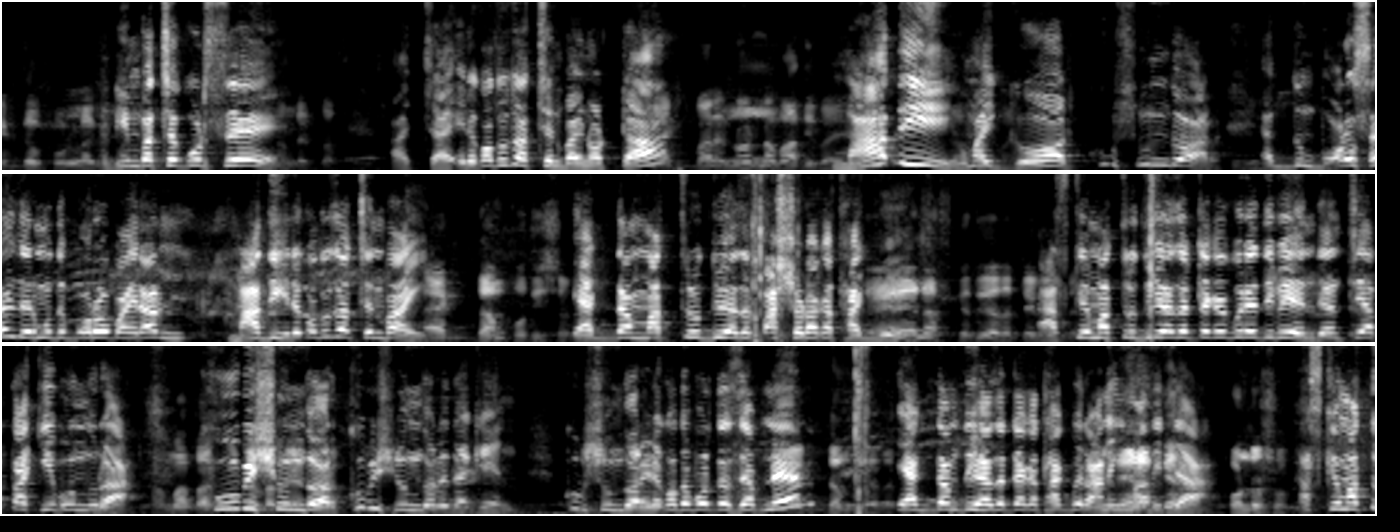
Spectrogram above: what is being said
একদম ফুল ডিম বাচ্চা করছে। 100% আচ্ছা এটা কত যাচ্ছেন ভাই নটটা? মাদি ও মাই গড খুব সুন্দর। একদম বড় সাইজের মধ্যে বড় পায়ের আর মাদি। এটা কত যাচ্ছেন ভাই? একদম 2500 একদম মাত্র দুই হাজার পাঁচশো টাকা থাকবে। আজকে 2000 টাকা আজকে মাত্র দুই হাজার টাকা করে দিবেন। দেন চেতা কি বন্ধুরা? খুবই সুন্দর খুবই সুন্দর দেখেন। খুব সুন্দর। এটা কত পড়তেছে আপনার? একদম দুই হাজার টাকা। থাকবে রানিং আজকে মাদিটা। 1500 আজকে মাত্র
